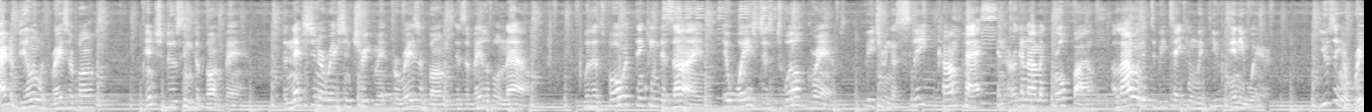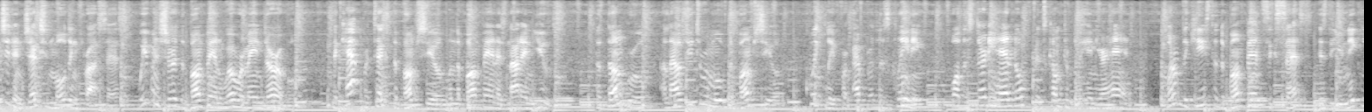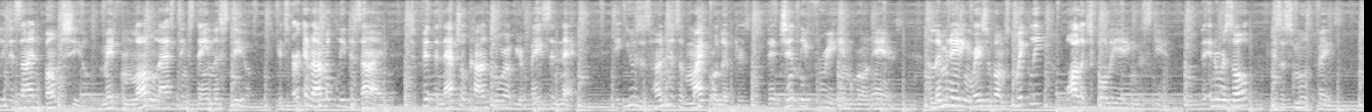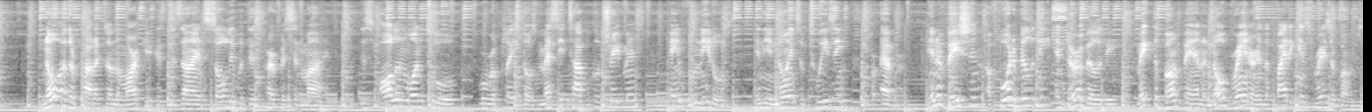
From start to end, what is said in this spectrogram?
Tired of dealing with razor bumps? Introducing the BumpBan. The next generation treatment for razor bumps is available now. With its forward-thinking design, it weighs just 12 grams, featuring a sleek, compact, and ergonomic profile, allowing it to be taken with you anywhere. Using a rigid injection molding process, we've ensured the BumpBan will remain durable. The cap protects the bump shield when the BumpBan is not in use. The thumb groove allows you to remove the bump shield quickly for effortless cleaning, while the sturdy handle fits comfortably in your hand. One of the keys to the BumpBan's success is the uniquely designed bump shield made from long-lasting stainless steel. It's ergonomically designed to fit the natural contour of your face and neck. It uses hundreds of micro lifters that gently free ingrown hairs, eliminating razor bumps quickly while exfoliating the skin. The end result is a smooth face. No other product on the market is designed solely with this purpose in mind. This all-in-one tool will replace those messy topical treatments, painful needles, and the annoyance of tweezing forever. Innovation, affordability, and durability make the BumpBan a no-brainer in the fight against razor bumps.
